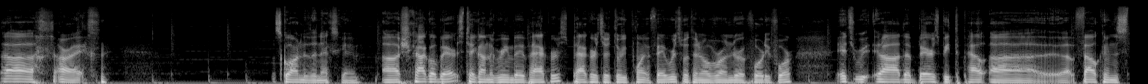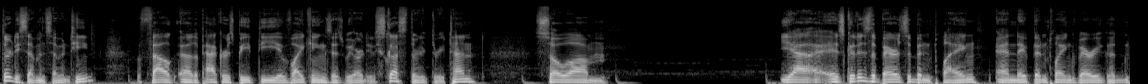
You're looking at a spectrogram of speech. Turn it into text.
Uh, all right. Let's go on to the next game. Uh, Chicago Bears take on the Green Bay Packers. Packers are three point favorites with an over under of 44. It's uh, the Bears beat the uh, Falcons 37 17. Fal- uh, the Packers beat the Vikings, as we already discussed, 33 10. So, um, yeah, as good as the Bears have been playing, and they've been playing very good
